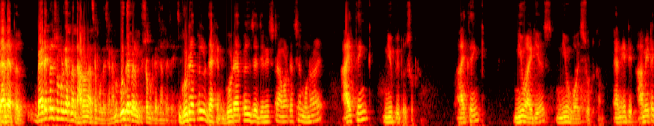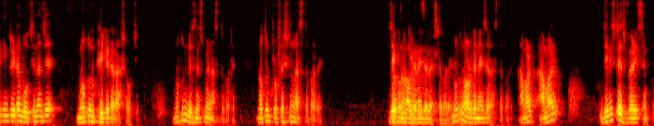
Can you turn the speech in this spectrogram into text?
ব্যাড অ্যাপেল ব্যাড অ্যাপেল সম্পর্কে আপনার ধারণা আছে বলেছেন। আমি গুড অ্যাপেল সম্পর্কে জানতে চাইছি। গুড অ্যাপেল দেখেন গুড অ্যাপেল যে জিনিসটা আমার কাছে মনে হয় I think new people should come I think new ideas new voice should come and এটি আমি এটা কিন্তু এটা বলছি না যে নতুন ক্রিকেটার আসা উচিত। নতুন বিজনেসম্যান আসতে পারে নতুন প্রফেশনাল আসতে পারে যে কোনো অর্গানাইজার আসতে পারে। নতুন অর্গানাইজার আসতে পারে। আমার আমার জিনিসটা is very simple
